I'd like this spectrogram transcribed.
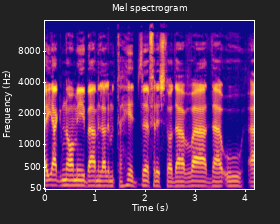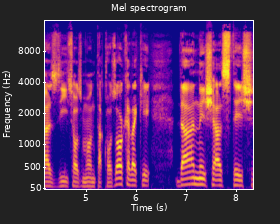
یک نامی به ملل متحد فرستاده و در او از این سازمان تقاضا کرده که در نشستش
